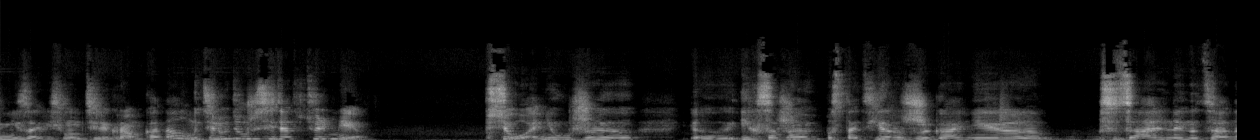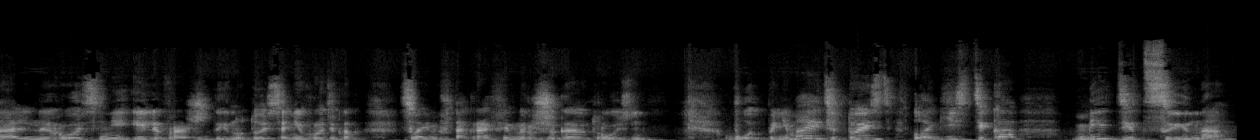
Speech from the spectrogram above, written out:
независимым телеграм-каналам, эти люди уже сидят в тюрьме. Все, они уже э, их сажают по статье разжигания социальной, национальной розни или вражды. Ну, то есть они вроде как своими фотографиями разжигают рознь. Вот, понимаете? То есть логистика, медицина,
